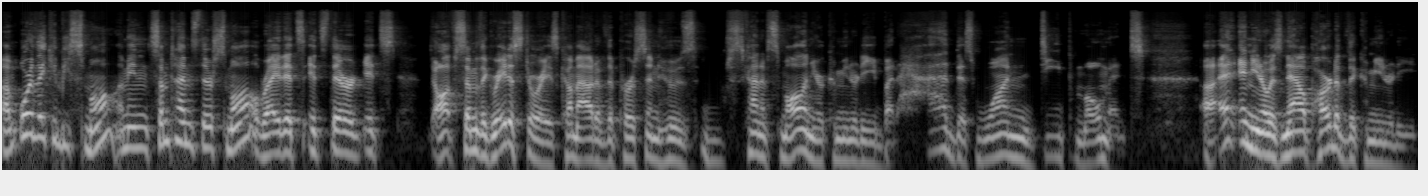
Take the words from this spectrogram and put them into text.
Um, or they can be small. I mean, sometimes they're small, right? It's it's their it's off some of the greatest stories come out of the person who's kind of small in your community but had this one deep moment uh, and, and, you know is now part of the community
